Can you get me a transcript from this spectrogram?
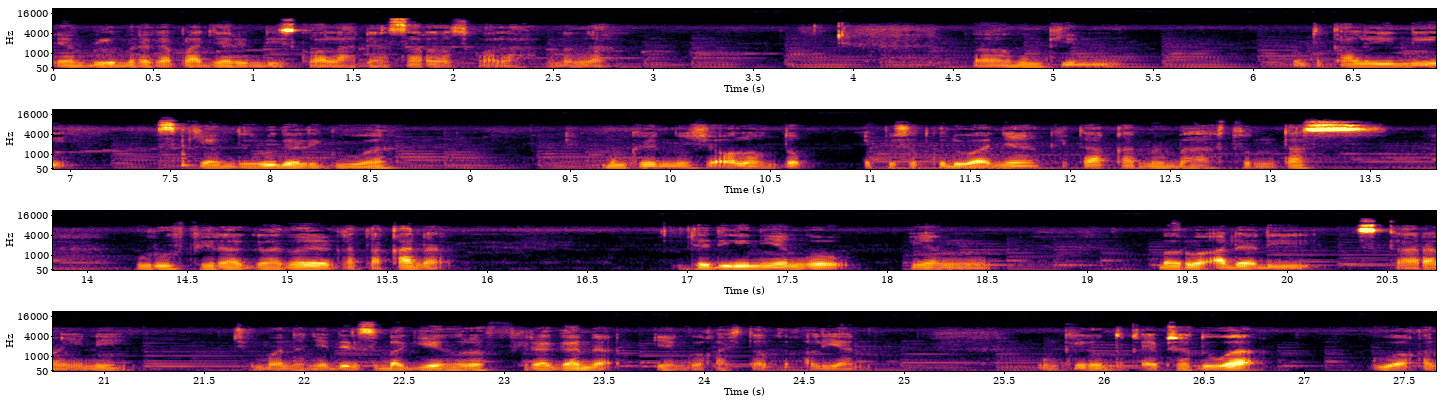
Yang belum mereka pelajarin di sekolah dasar atau sekolah menengah. Uh, mungkin untuk kali ini sekian dulu dari gua mungkin insya Allah untuk episode keduanya kita akan membahas tuntas huruf hiragana dan katakana. Jadi ini yang gue yang baru ada di sekarang ini cuman hanya dari sebagian huruf hiragana yang gue kasih tahu ke kalian. Mungkin untuk episode 2 gue akan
